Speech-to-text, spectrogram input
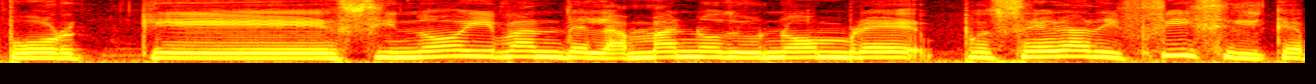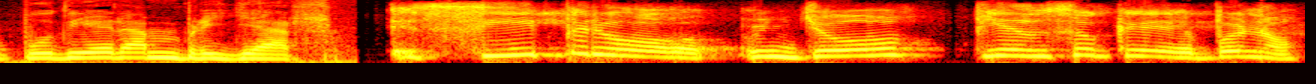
porque si no iban de la mano de un hombre, pues era difícil que pudieran brillar. Sí, pero yo pienso que, bueno,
